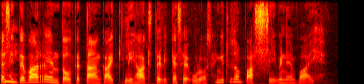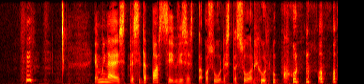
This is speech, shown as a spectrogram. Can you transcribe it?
ja niin. sitten vaan rentoutetaan kaikki lihakset, eli se uloshengitys on passiivinen vaihe. Ja minä en sitten sitä passiivisesta osuudesta suoriudut kunnolla.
